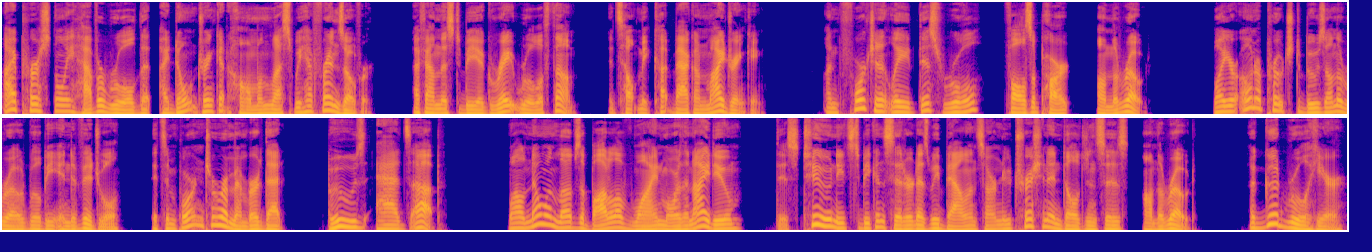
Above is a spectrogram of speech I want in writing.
I personally have a rule that I don't drink at home unless we have friends over. I found this to be a great rule of thumb. It's helped me cut back on my drinking. Unfortunately, this rule falls apart on the road. While your own approach to booze on the road will be individual, it's important to remember that booze adds up. While no one loves a bottle of wine more than I do, this too needs to be considered as we balance our nutrition indulgences on the road. A good rule here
